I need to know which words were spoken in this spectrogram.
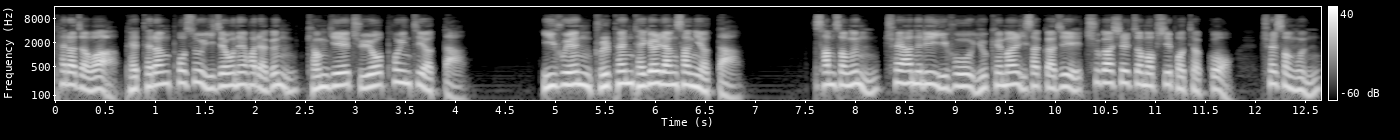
페라자와 베테랑 포수 이재원의 활약은 경기의 주요 포인트였다. 이후엔 불펜 대결 양상이었다. 삼성은 최하늘이 이후 6회 말 2사까지 추가 실점 없이 버텼고 최성훈,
